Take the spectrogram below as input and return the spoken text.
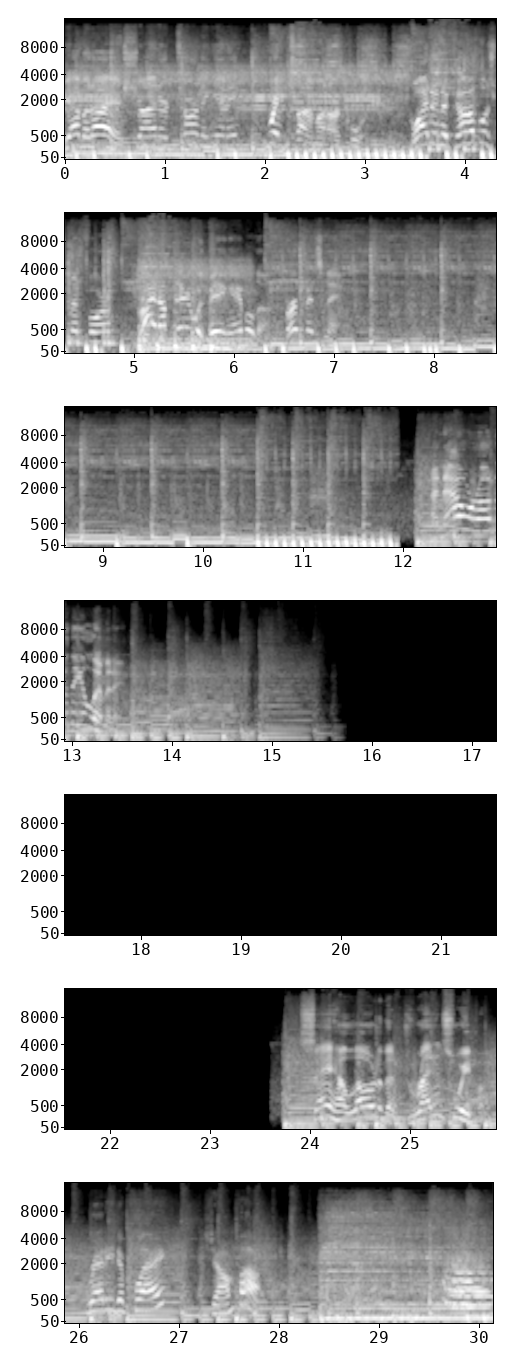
Jebediah Shiner turning in a great time on our course. Quite an accomplishment for him. Right up there with being able to burp his name. And now we're on to the eliminator. Say hello to the dreaded sweeper. Ready to play? Jump up. And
